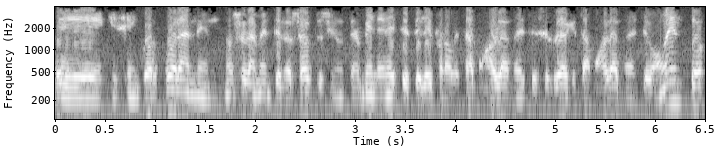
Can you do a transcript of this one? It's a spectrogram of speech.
eh, que se incorporan en, no solamente en los autos, sino también en este teléfono que estamos hablando, en este celular que estamos hablando en este momento,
